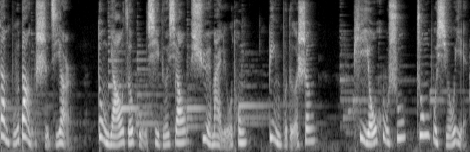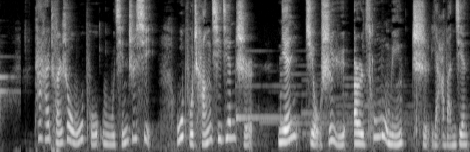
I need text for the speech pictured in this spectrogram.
但不当使疾耳。动摇则骨气得消，血脉流通，病不得生。辟犹护疏，终不朽也。”他还传授吴普五禽之戏，吴普长期坚持，年九十余，耳聪目明，齿牙完坚。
